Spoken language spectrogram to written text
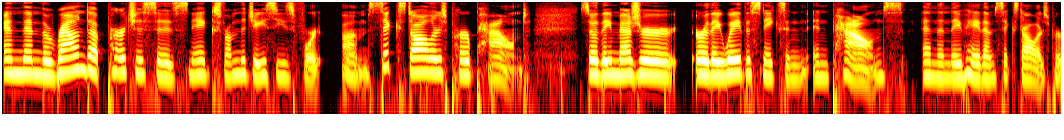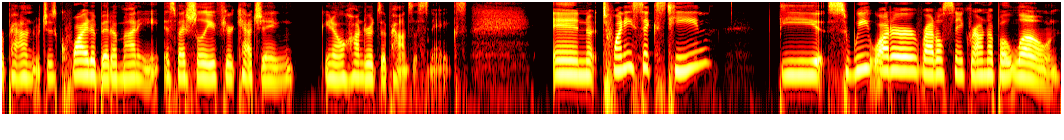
And then the Roundup purchases snakes from the Jaycees for um, $6 per pound. So they measure or they weigh the snakes in, in pounds and then they pay them $6 per pound, which is quite a bit of money, especially if you're catching, you know, hundreds of pounds of snakes. In 2016, the Sweetwater Rattlesnake Roundup alone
